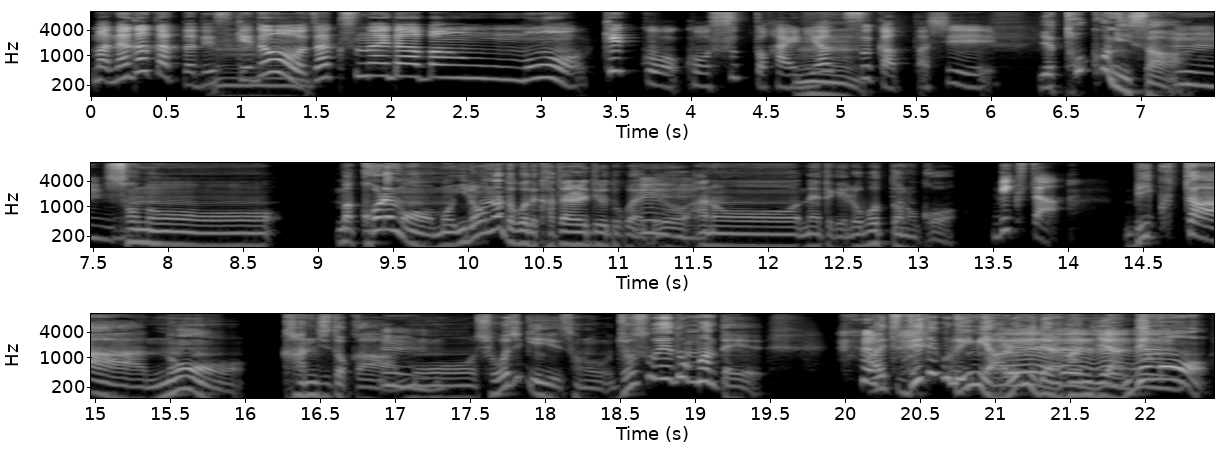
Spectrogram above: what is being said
まあ長かったですけど、うん。ザック・スナイダー版も結構こうスッと入りやすかったし、いや、特にさ、うん。その、まあ、これももういろんなところで語られてるとこやけど、うんあのー、何やったっけ、ロボットの子。ビクタビクターの感じとか、うんもう正直、その、ジョス・ウェイドン版って、あいつ出てくる意味あるみたいな感じやん。でも、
